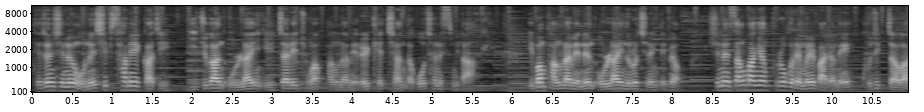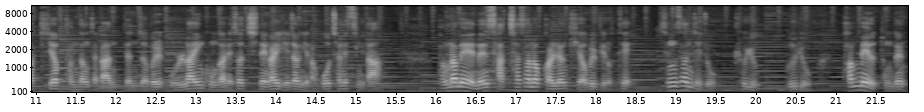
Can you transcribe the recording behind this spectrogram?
대전시는 오는 13일까지 2주간 온라인 일자리 종합 박람회를 개최한다고 전했습니다. 이번 박람회는 온라인으로 진행되며 시는 쌍방향 프로그램을 마련해 구직자와 기업 담당자 간 면접을 온라인 공간에서 진행할 예정이라고 전했습니다. 박람회에는 4차 산업 관련 기업을 비롯해 생산 제조, 교육, 의료, 판매 유통 등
